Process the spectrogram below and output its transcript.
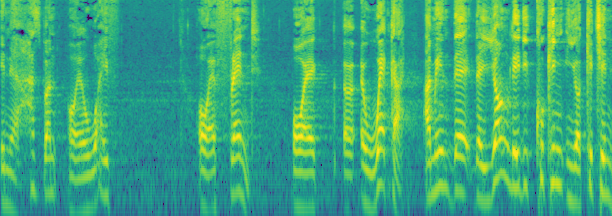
in a husband or a wife or a friend or a, a, a worker. I mean, the, the young lady cooking in your kitchen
